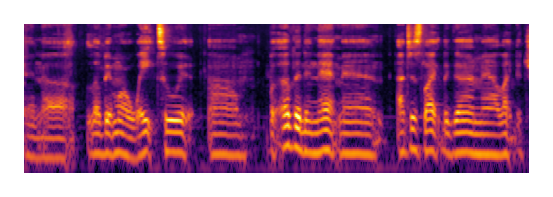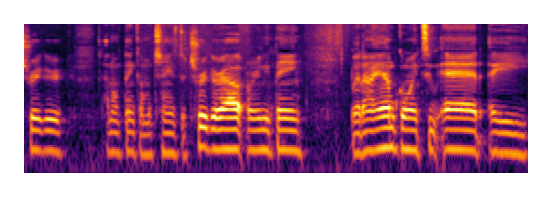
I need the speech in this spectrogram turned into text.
and uh, a little bit more weight to it. Um, but other than that, man, I just like the gun, man. I like the trigger. I don't think I'm going to change the trigger out or anything. But I am going to add a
